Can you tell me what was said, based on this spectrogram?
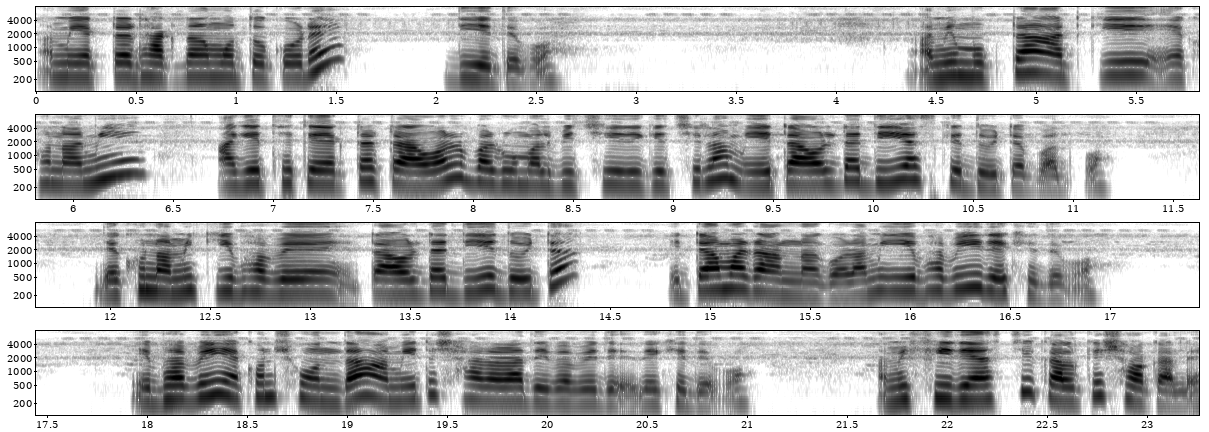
আমি একটা ঢাকনার মতো করে দিয়ে দেব। আমি মুখটা আটকে এখন আমি আগে থেকে একটা টাওয়াল বা রুমাল বিছিয়ে রেখেছিলাম। এই টাওয়ালটা দিয়ে আজকে দইটা বাঁধবো। দেখুন আমি কীভাবে টাওয়ালটা দিয়ে দইটা, এটা আমার রান্নাঘর, আমি এভাবেই রেখে দেব। এভাবেই এখন সন্ধ্যা, আমি এটা সারা রাত এভাবে রেখে দেব। আমি ফিরে আসছি কালকে সকালে।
